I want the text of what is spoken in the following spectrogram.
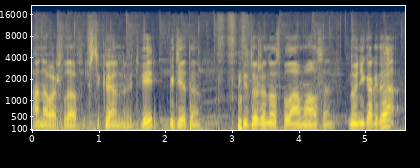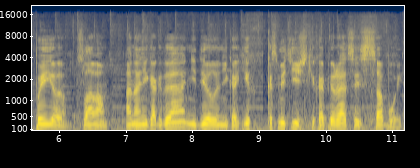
она вошла в стеклянную дверь где-то, и тоже нос поломался. Но никогда, по ее словам, она никогда не делала никаких косметических операций с собой.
